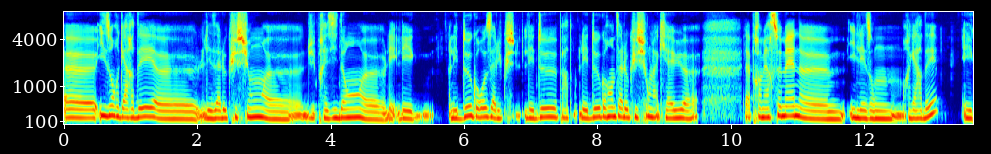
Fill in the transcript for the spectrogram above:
euh, ils ont regardé euh, les allocutions euh, du président, euh, les, les, les deux grosses allocutions, les deux pardon, les deux grandes allocutions là qu'il y a eu euh, la première semaine. euh, ils les ont regardées et.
